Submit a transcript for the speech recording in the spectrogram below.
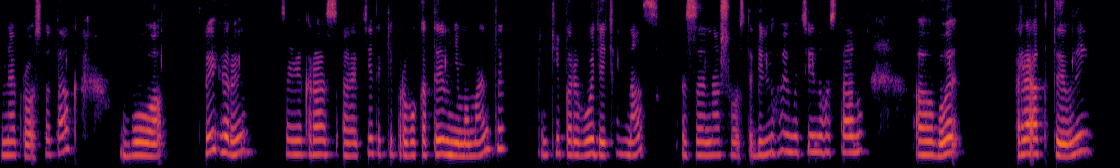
не просто так, бо тригери це якраз ті такі провокативні моменти, які переводять нас з нашого стабільного емоційного стану в реактивний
